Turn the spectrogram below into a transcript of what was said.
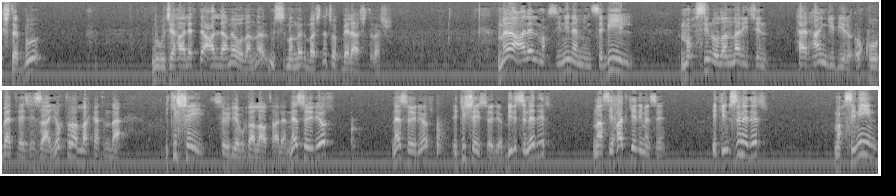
İşte bu bu cehalette allame olanlar Müslümanların başına çok bela açtılar. Ma alel muhsinine min sebil muhsin olanlar için herhangi bir ukubet ve ceza yoktur Allah katında. İki şey söylüyor burada Allahu Teala. Ne söylüyor? Ne söylüyor? İki şey söylüyor. Birisi nedir? Nasihat kelimesi. İkincisi nedir? Muhsinin.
